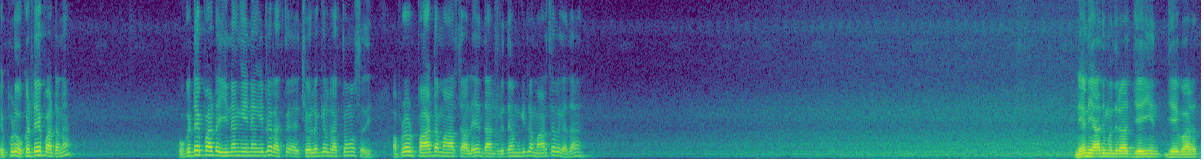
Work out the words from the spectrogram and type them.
ఎప్పుడు ఒకటే పాటనా? ఒకటే పాట ఈనంగా ఈనంగ ఇట్లా రక్త చెవులకి వెళ్ళి రక్తం వస్తుంది. అప్పుడప్పుడు పాట మార్చాలి దాని హృదయం ఇట్లా మార్చాలి కదా. నేను యాది ముదిరాజ్ జై హింద్ జై భారత్.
